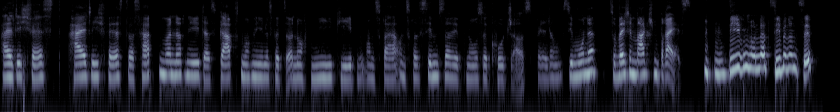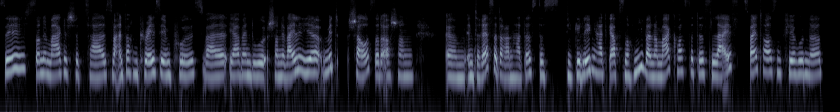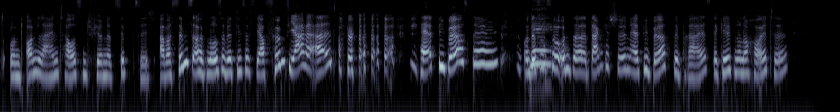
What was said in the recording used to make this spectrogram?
halte ich fest, halte ich fest, das hatten wir noch nie, das gab es noch nie und das wird es auch noch nie geben. Und zwar unsere Simsa Hypnose Coach Ausbildung. Simone, zu welchem magischen Preis? 777, so eine magische Zahl. Es war einfach ein crazy Impuls, weil ja, wenn du schon eine Weile hier mitschaust oder auch schon ähm, Interesse daran hattest, dass die Gelegenheit gab es noch nie, weil normal kostet es live 2400 und online 1470. Aber Simsa-Hypnose wird dieses Jahr fünf Jahre alt. Happy Birthday! Und das ist so unser Dankeschön, Happy Birthday-Preis. Der gilt nur noch heute.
